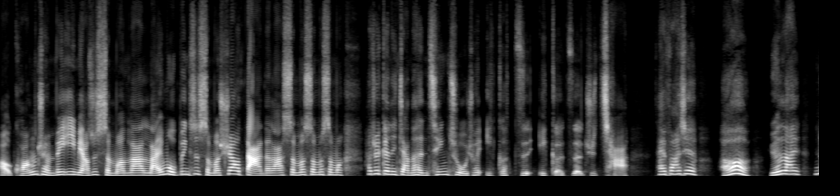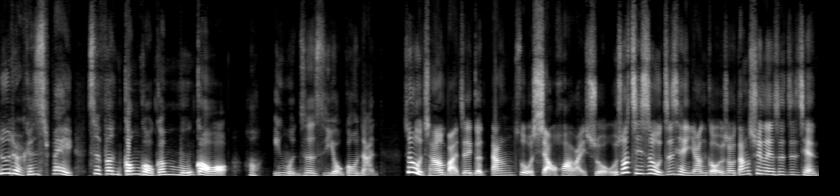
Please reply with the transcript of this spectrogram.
哦，狂犬病疫苗是什么啦，莱姆病是什么需要打的啦，什么什么什么，他就跟你讲的很清楚，我就会一个字一个字的去查，才发现啊。原来 neuter 跟 spay 是分公狗跟母狗哦，哦，英文真的是有够难，所以我常常把这个当做笑话来说。我说，其实我之前养狗的时候，当训练师之前，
